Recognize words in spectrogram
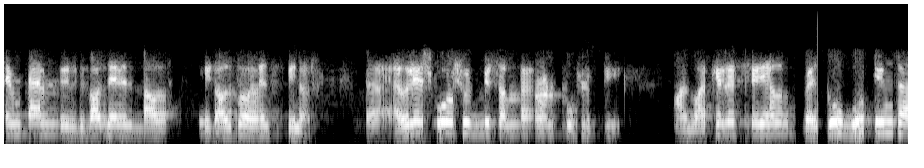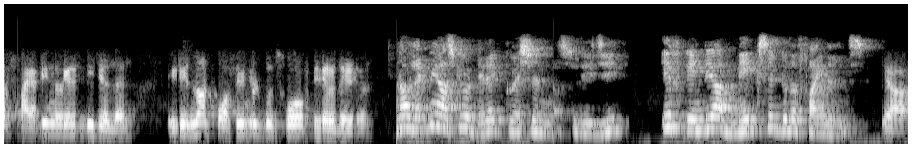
same time, because there is bounce, it also helps spinners. The average score should be somewhere around 250. On Wankhede Stadium, when two good teams are fighting against each other, it is not possible to score 300 runs. Now let me ask you a direct question, Sudhirji. If India makes it to the finals, Yeah.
